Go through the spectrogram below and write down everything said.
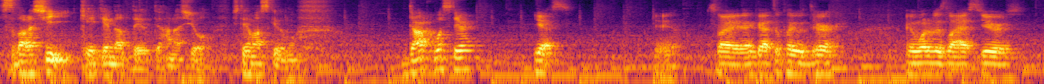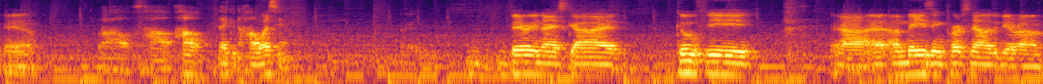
素晴らしい経験だったよって話をしてますけども Dark was there? Yes. Yeah. So I, I got to play with Dirk in one of his last years. Yeah. Wow, how, how, like, how was him? Very nice guy, goofy, uh, amazing personality to be around.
